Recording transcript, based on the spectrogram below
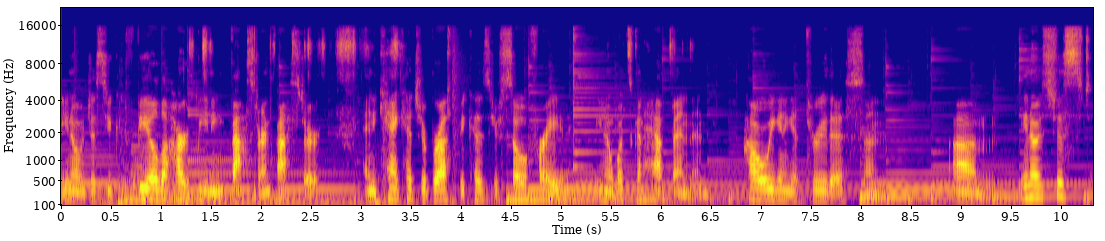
you know just you could feel the heart beating faster and faster and you can't catch your breath because you're so afraid you know what's going to happen and how are we going to get through this and um, you know it's just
